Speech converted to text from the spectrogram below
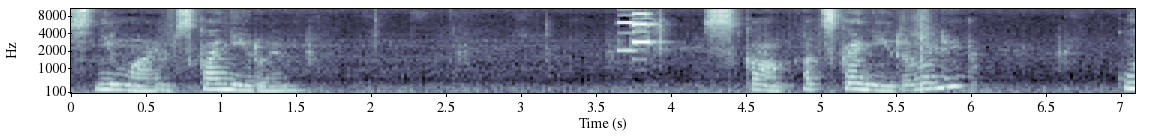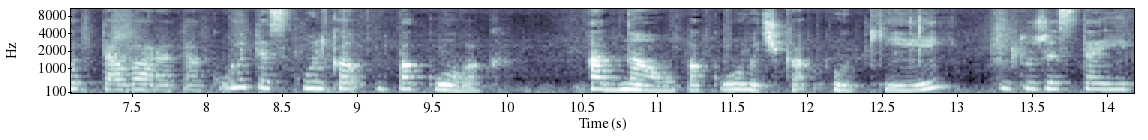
Снимаем, сканируем. скан отсканировали. Код товара такой-то, сколько упаковок. Одна упаковочка, окей, тут уже стоит.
